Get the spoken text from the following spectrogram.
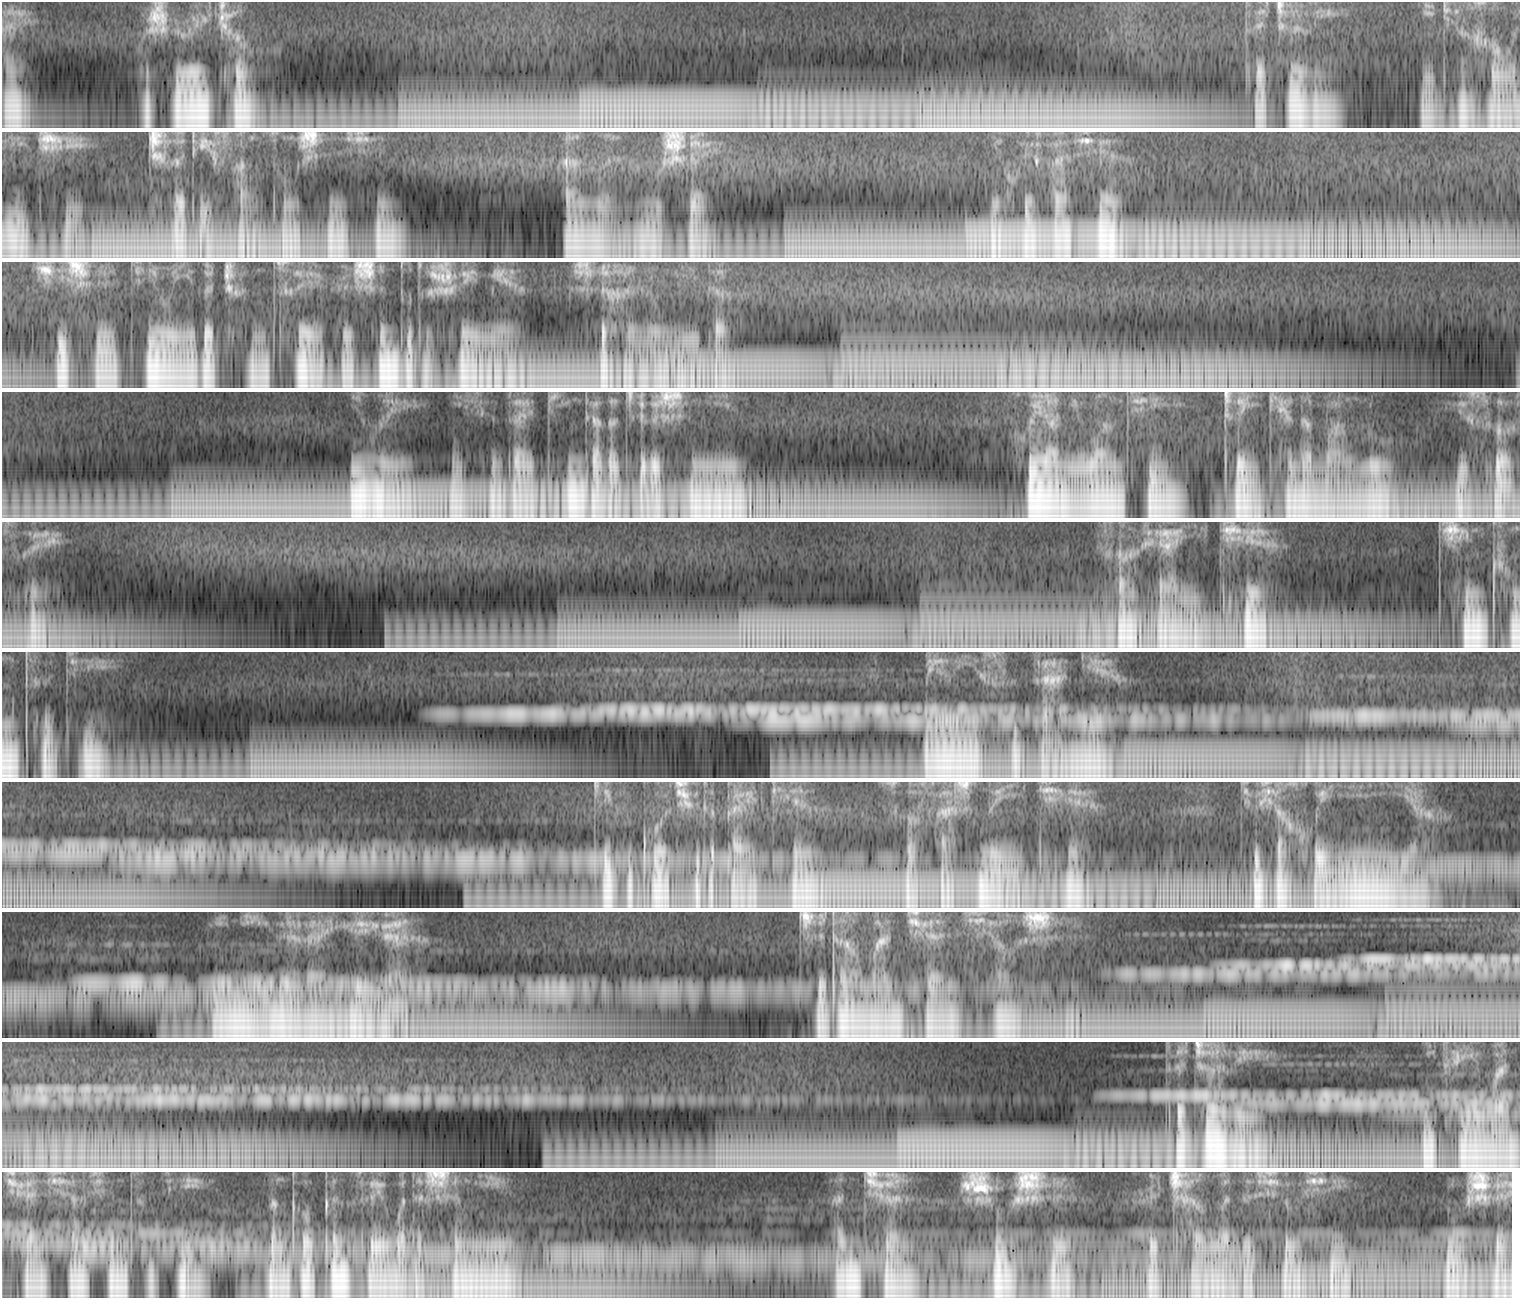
嗨，我是 Rachel。在这里，你将和我一起彻底放松身心，安稳入睡。你会发现，其实进入一个纯粹而深度的睡眠是很容易的。因为你现在听到的这个声音，会让你忘记这一天的忙碌与琐碎，放下一切，清空自己，没有一丝杂念。这个过去的白天所发生的一切，就像回音一样，离你越来越远，直到完全消失。在这里，你可以完全相信自己。能够跟随我的声音，安全、舒适而沉稳的休息、入睡。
